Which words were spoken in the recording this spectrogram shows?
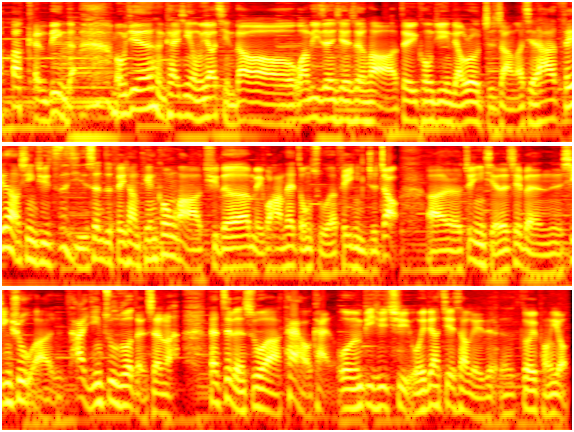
肯定的。我们今天很开心，我们邀请到王立珍先生哈，对于空军了若指掌，而且他非常有兴趣，自己甚至飞上天空啊，取得美国航太总署的飞行执照。呃，最近写的这本新书啊，他已经著作等身了。但这本书啊，太好看，我们必须去，我一定要介绍给各位朋友。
